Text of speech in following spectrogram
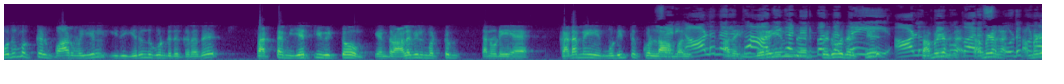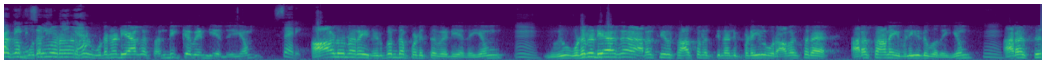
பொதுமக்கள் பார்வையில் இது இருந்து கொண்டிருக்கிறது. சட்டம் இயற்றிவிட்டோம் என்ற அளவில் மட்டும் தன்னுடைய கடமையை முடித்துக் கொள்ளாமல் அதை விரைந்து பெறுவதற்கு தமிழக முதல்வர். அவர்கள் உடனடியாக சந்திக்க வேண்டியதையும் ஆளுநரை நிர்பந்தப்படுத்த வேண்டியதையும் உடனடியாக அரசியல் சாசனத்தின் அடிப்படையில் ஒரு அவசர அரசாணை வெளியிடுவதையும். அரசு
